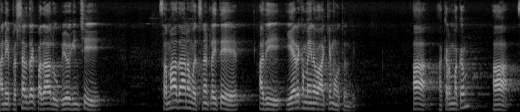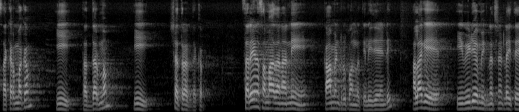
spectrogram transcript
అనే ప్రశ్నార్థక పదాలు ఉపయోగించి సమాధానం వచ్చినట్లయితే అది ఏ రకమైన వాక్యం అవుతుంది? ఆ అకర్మకం ఆ సకర్మకం ఈ తద్ధర్మం ఈ శత్రార్థకం. సరైన సమాధానాన్ని కామెంట్ రూపంలో తెలియజేయండి. అలాగే ఈ వీడియో మీకు నచ్చినట్లయితే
